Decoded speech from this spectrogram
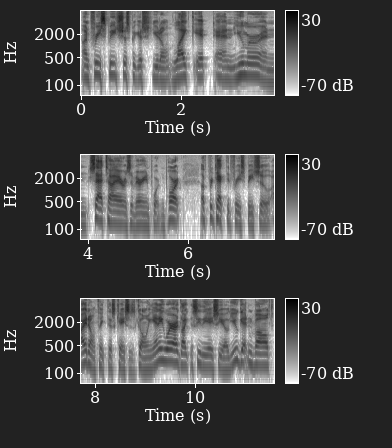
on free speech just because you don't like it. And humor and satire is a very important part of protected free speech. So I don't think this case is going anywhere. I'd like to see the ACLU get involved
